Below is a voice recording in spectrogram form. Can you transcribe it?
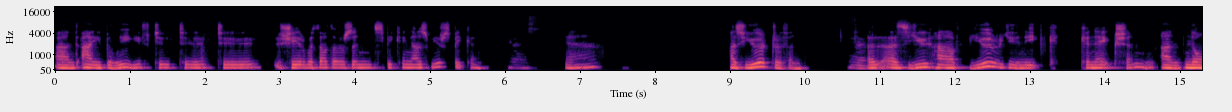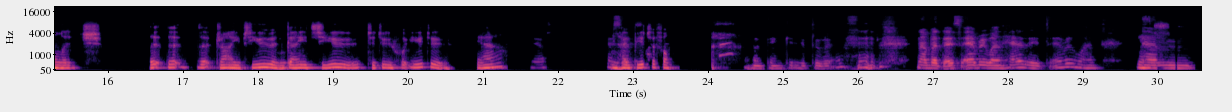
and I believe to to to share with others in speaking as we're speaking. yes Yeah. As you're driven, yeah. as you have your unique connection and knowledge that that that drives you and guides you to do what you do. Yeah. yes And how beautiful. Oh, Thank you too. no, but as everyone has it, everyone. Yes. Um,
